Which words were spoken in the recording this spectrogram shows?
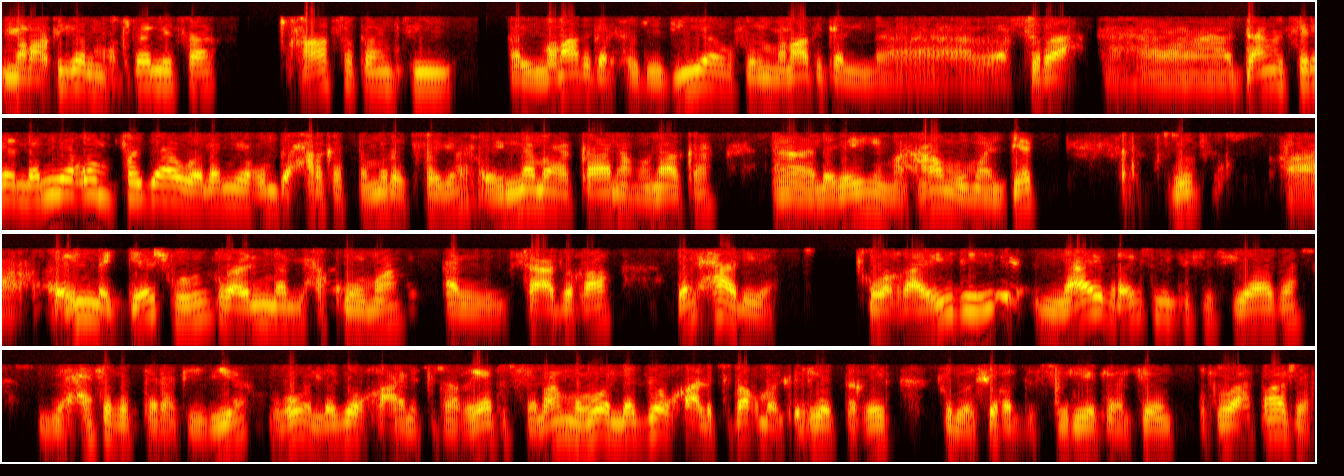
المناطق المختلفة خاصة في المناطق الحدودية وفي المناطق الصراع. دعم السريع لم يقم فجأة ولم يقم بحركة تمرد فجأة وإنما كان هناك لديه مهام ممجد وفق علم الجيش ووفق علم الحكومة السابقة والحالية. وقائده نائب رئيس مجلس السيادة بحسب التراتيبيه وهو الذي وقع على اتفاقيات السلام وهو الذي وقع على اتفاق مركزيه التغيير في الوثيقة الدستورية في 2017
